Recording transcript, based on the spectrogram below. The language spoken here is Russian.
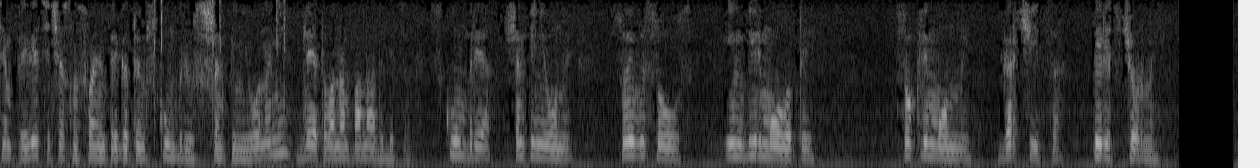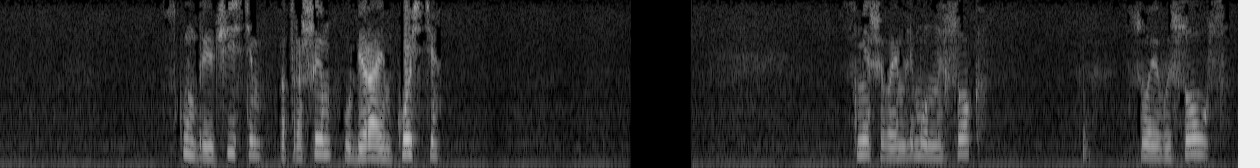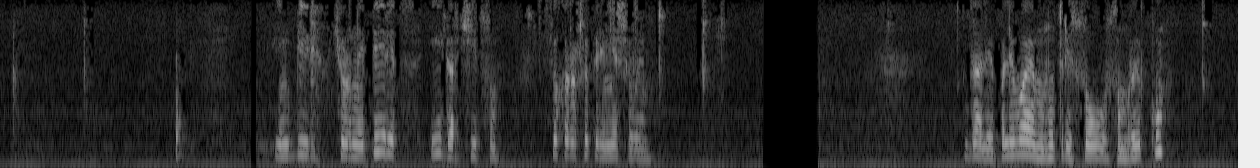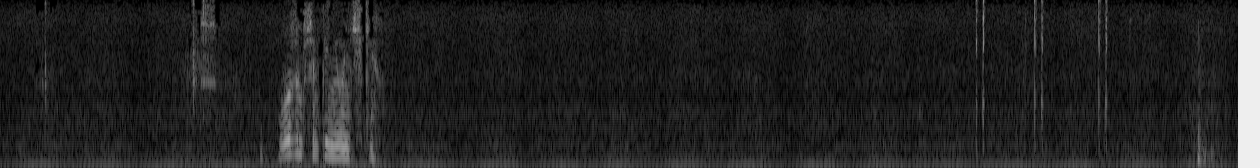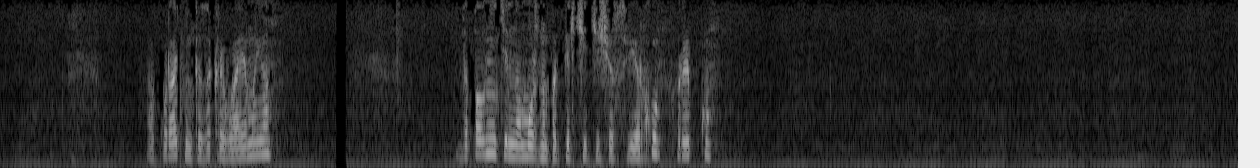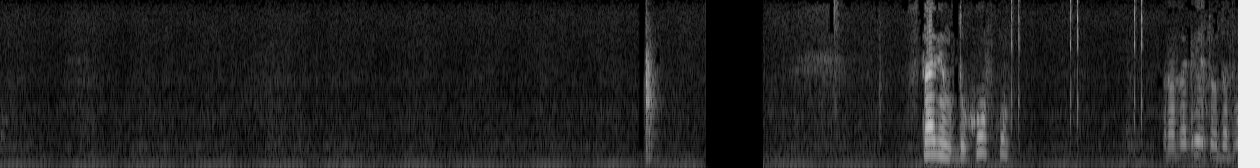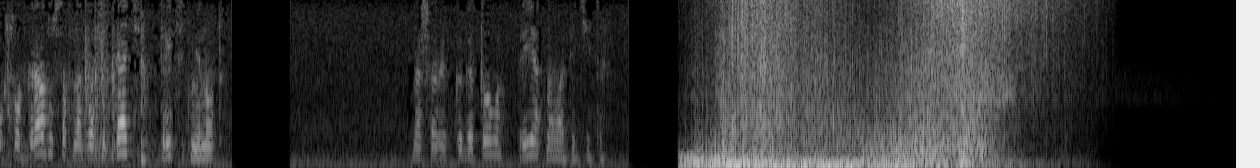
Всем привет! Сейчас мы с вами приготовим скумбрию с шампиньонами. Для этого нам понадобится скумбрия, шампиньоны, соевый соус, имбирь молотый, сок лимонный, горчица, перец черный. Скумбрию чистим, потрошим, убираем кости. Смешиваем лимонный сок соевый соус, имбирь, черный перец и горчицу. Все хорошо перемешиваем. Далее поливаем внутри соусом рыбку. Ложим шампиньончики. Аккуратненько закрываем ее. Дополнительно можно поперчить еще сверху рыбку. Ставим в духовку разогретую до 200 градусов на 25-30 минут. Наша рыбка готова. Приятного аппетита!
